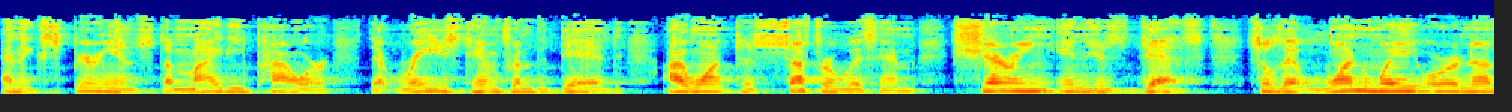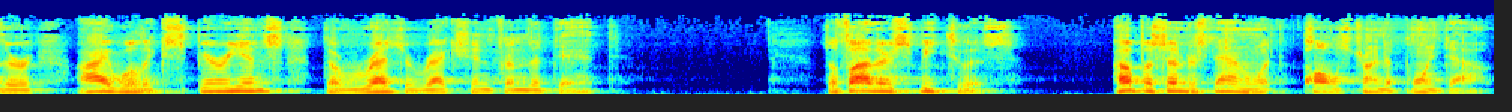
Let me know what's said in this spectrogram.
and experience the mighty power that raised him from the dead. I want to suffer with him, sharing in his death, so that one way or another I will experience the resurrection from the dead. So, Father, speak to us. Help us understand what Paul's trying to point out,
